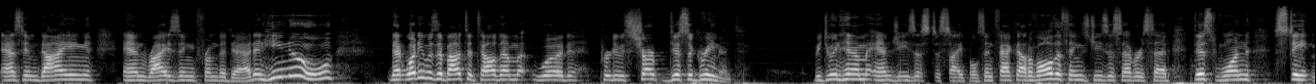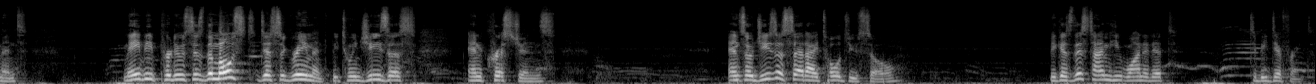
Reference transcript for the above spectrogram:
as him dying and rising from the dead. And he knew that what he was about to tell them would produce sharp disagreement between him and Jesus' disciples. In fact, out of all the things Jesus ever said, this one statement maybe produces the most disagreement between Jesus and Christians. And so Jesus said, I told you so, because this time he wanted it to be different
